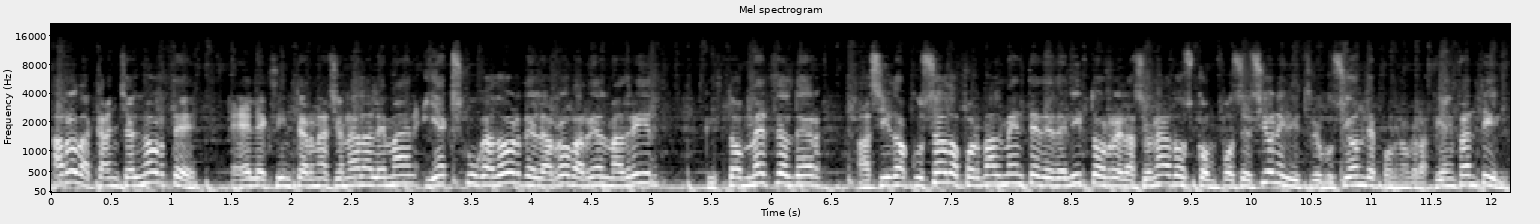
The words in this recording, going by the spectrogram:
Arroba Cancha el Norte. El ex internacional alemán y exjugador del arroba Real Madrid, Christoph Metzelder, ha sido acusado formalmente de delitos relacionados con posesión y distribución de pornografía infantil.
